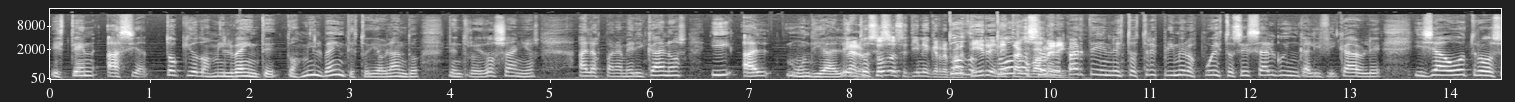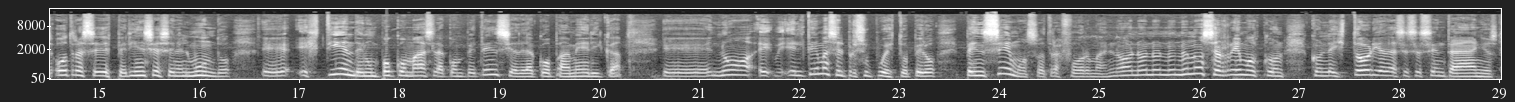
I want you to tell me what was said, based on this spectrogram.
estén hacia Tokio 2020, 2020 estoy hablando, dentro de dos años, a los Panamericanos y al Mundial. Claro, Entonces, todo se tiene que repartir en esta Copa se reparte en estos tres primeros puestos, es algo incalificable y ya otros, otras experiencias en el mundo eh, extienden un poco más la competencia de la Copa América. Eh, no, eh, el tema es el presupuesto, pero pensemos otras formas, no, no, no, no, no nos cerremos con, con la historia de hace 60 años.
